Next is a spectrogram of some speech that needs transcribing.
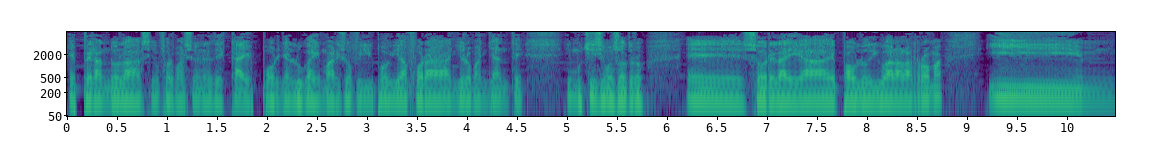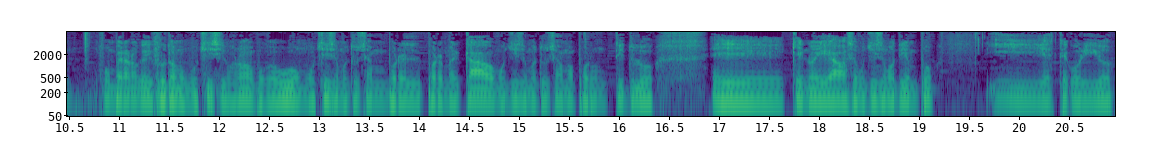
esperando las informaciones de Sky Sport, Gianluca y Marcio, Filippo Biafora, Angelo Mangiante y muchísimos otros eh, sobre la llegada de Paulo Dybala a la Roma y mm, fue un verano que disfrutamos muchísimo, ¿no? Porque hubo muchísimo entusiasmo por el por el mercado, muchísimo entusiasmo por un título eh, que no llegaba hace muchísimo tiempo y este corillo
